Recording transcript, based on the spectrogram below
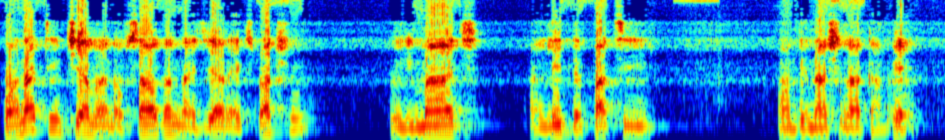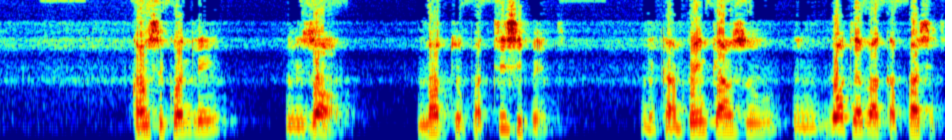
for an acting chairman of Southern Nigeria Extraction to emerge and lead the party on the national campaign. Consequently, we resolve not to participate in the campaign council in whatever capacity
